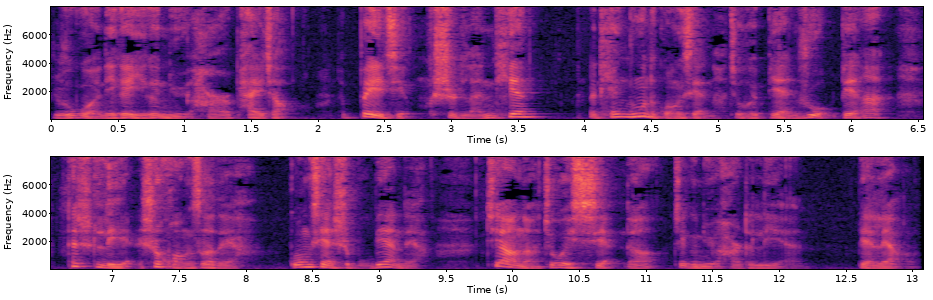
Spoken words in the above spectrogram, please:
如果你给一个女孩拍照，背景是蓝天，那天空的光线呢就会变弱变暗，但是脸是黄色的呀，光线是不变的呀，这样呢就会显得这个女孩的脸变亮了。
